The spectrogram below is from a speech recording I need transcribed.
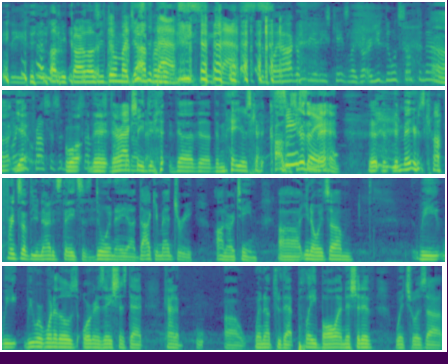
the? I love you, Carlos. You're doing my job He's the for best. me. He's the best. the biography of these kids? Like, are you doing something now? Uh, are yeah. you in the process of doing Well, something? they're, Let's they're talk actually about that. the the the mayor's Carlos. You're Seriously. the man. The, the, the mayor's conference of the United States is doing a uh, documentary on our team. Uh, you know, it's um, we we we were one of those organizations that kind of uh, went up through that play ball initiative, which was uh,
